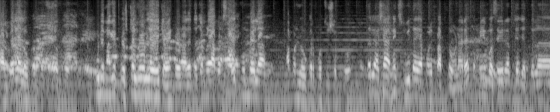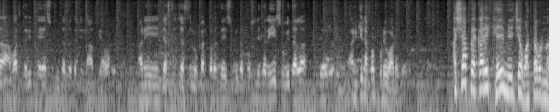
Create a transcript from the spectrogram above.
पालघरला लवकर पोहोचू शकतो. पुढे मागे कोस्टल रोडला हे जॉईंट होणार आहे त्याच्यामुळे आपण साऊथ मुंबईला आपण लवकर पोहोचू शकतो. तर अशा अनेक सुविधा यामुळे प्राप्त होणार आहेत. तर मी वसईराच्या जनतेला आवाज करीन या सुविधाचा त्यांनी लाभ घ्यावा? आणि जास्तीत जास्त लोकांपर्यंत ही सुविधा पोहोचली तर ही सुविधाला जर आणखीन आपण पुढे वाढवतो. अशा प्रकारे खेळमेळीच्या वातावरणात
